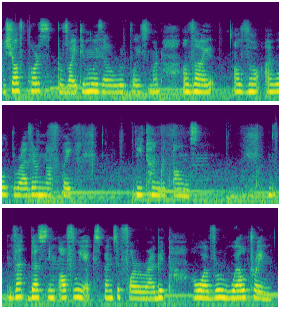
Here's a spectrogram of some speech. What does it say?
I shall of course provide him with a replacement, although I, although I would rather not pay 800 pounds. That does seem awfully expensive for a rabbit, however well trained.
